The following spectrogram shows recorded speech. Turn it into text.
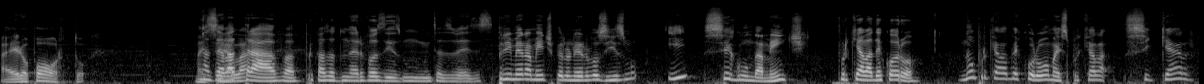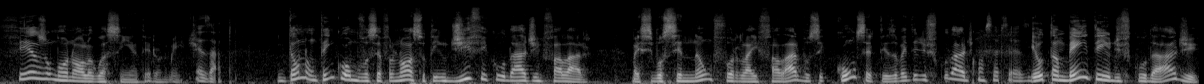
aeroporto. Mas, Mas, ela, trava por causa do nervosismo, muitas vezes. primeiramente pelo nervosismo e segundamente, Porque ela decorou. não porque ela decorou, mas porque ela sequer fez um monólogo assim anteriormente. Exato. Então não tem como você falar, nossa, eu tenho dificuldade em falar. Mas se você não for lá e falar, você com certeza vai ter dificuldade. Com certeza. Eu também tenho dificuldade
